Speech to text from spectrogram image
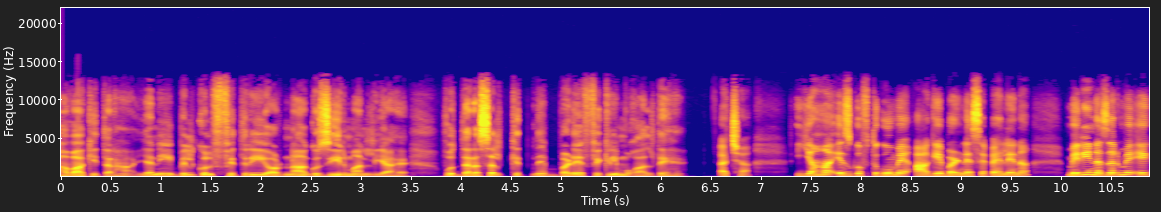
ہوا کی طرح یعنی بالکل فطری اور ناگزیر مان لیا ہے وہ دراصل کتنے بڑے فکری مغالطے ہیں۔ اچھا۔ یہاں اس گفتگو میں آگے بڑھنے سے پہلے نا میری نظر میں ایک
